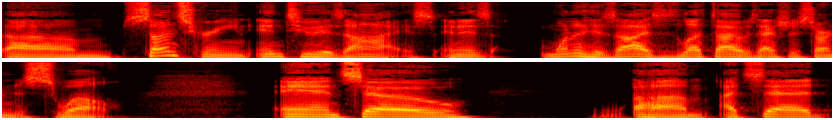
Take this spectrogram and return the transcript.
um, sunscreen into his eyes and his one of his eyes his left eye was actually starting to swell and so um, i said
